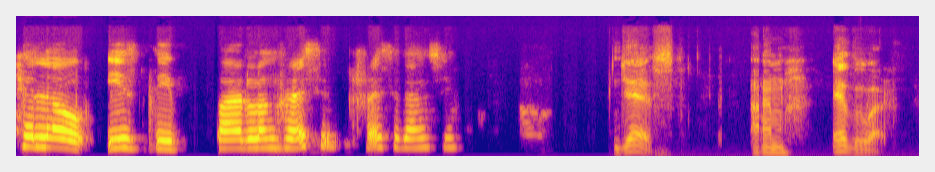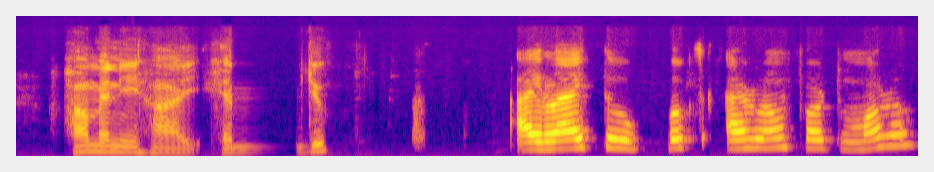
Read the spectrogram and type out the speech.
Hello, is the Parlon resi residency? Yes, I'm Edward. How many I help you? I like to book a room for tomorrow.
